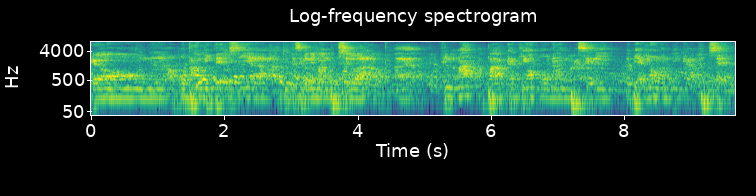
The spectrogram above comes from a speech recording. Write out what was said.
qu'on on t'a invité aussi à, tous les événements bruxellois. Euh, finalement, à part Cantillon, on a une brasserie de bière non antique à Bruxelles.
